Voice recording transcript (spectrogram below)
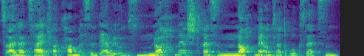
zu einer Zeit verkommen ist, in der wir uns noch mehr stressen, noch mehr unter Druck setzen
